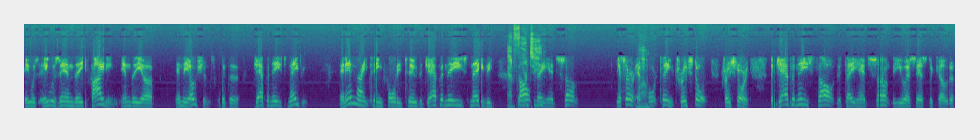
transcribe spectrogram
He was he was in the fighting in the uh, in the oceans with the Japanese Navy. And in 1942, the Japanese Navy At thought 14? they had sunk. Yes, sir. Wow. At 14, true story. True story. The Japanese thought that they had sunk the USS Dakota.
